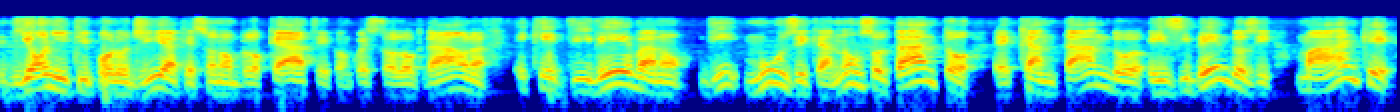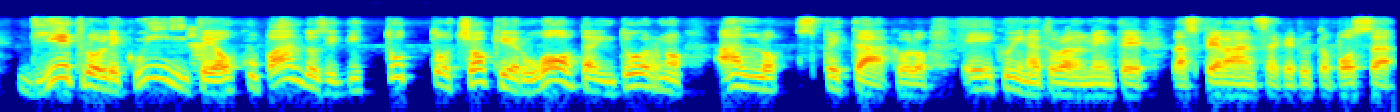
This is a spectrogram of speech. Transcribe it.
di ogni tipologia che sono bloccati con questo lockdown e che vivevano di musica, non soltanto eh, cantando, esibendosi, ma anche dietro le quinte, certo. occupandosi di tutto ciò che ruota intorno allo spettacolo. E qui naturalmente la speranza che tutto possa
